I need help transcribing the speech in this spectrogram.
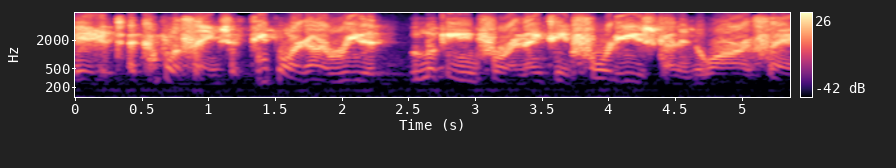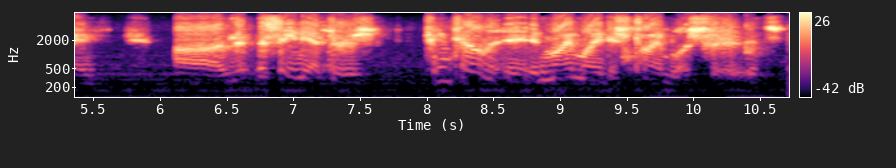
It's a couple of things. If people are going to read it looking for a 1940s kind of noir thing, uh, this ain't it. There's Toontown, in my mind, is timeless. It's,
